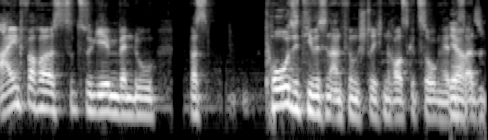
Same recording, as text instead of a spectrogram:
einfacher, es zuzugeben, wenn du was Positives in Anführungsstrichen rausgezogen hättest, ja. also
